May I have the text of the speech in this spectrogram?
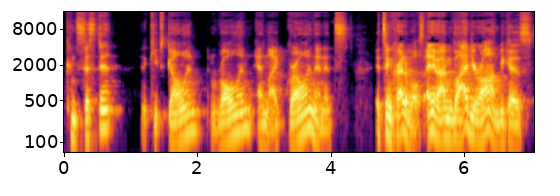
consistent and it keeps going and rolling and like growing and it's it's incredible. So anyway, I'm glad you're on because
